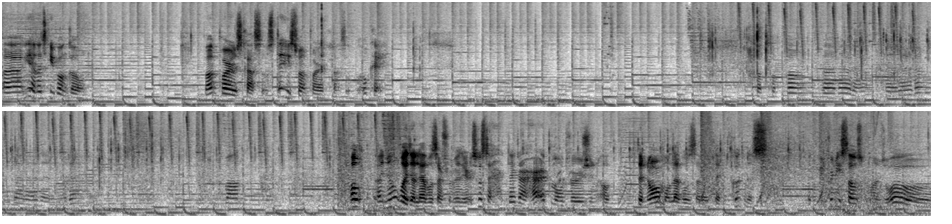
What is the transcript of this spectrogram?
Uh, yeah, let's keep on going. Vampire's Castle. Stays Vampire's Castle. Okay. Come on. Oh, I know why the levels are familiar. It's because they're the hard mode version of the normal levels that I played. Goodness. It can be pretty slow sometimes. Whoa.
